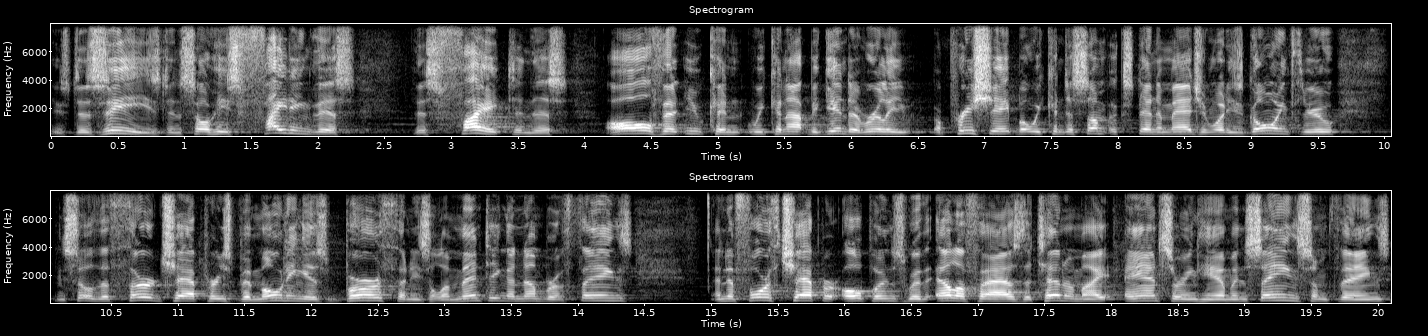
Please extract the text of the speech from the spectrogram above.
He's diseased, and so he's fighting this, this fight and this all that you can we cannot begin to really appreciate, but we can to some extent imagine what he's going through. And so the third chapter, he's bemoaning his birth and he's lamenting a number of things. And the fourth chapter opens with Eliphaz the Temanite answering him and saying some things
